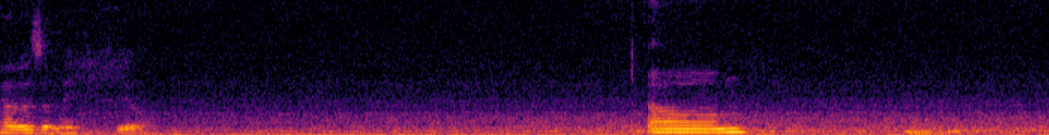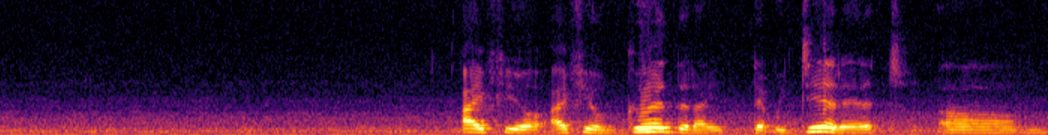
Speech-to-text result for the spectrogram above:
How does it make you feel? Um, I feel I feel good that I that we did it. Um,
